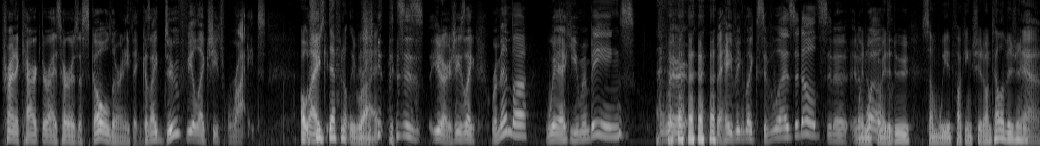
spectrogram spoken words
trying to characterize her as a scold or anything because I do feel like she's right. Oh, she's definitely right. this is, you know, she's like, remember, we're human beings. We're behaving like civilized adults in a in We're a not world. going to do some weird fucking shit on television. Yeah,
